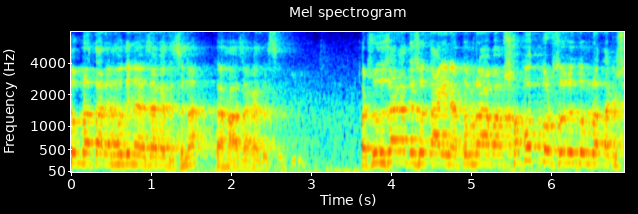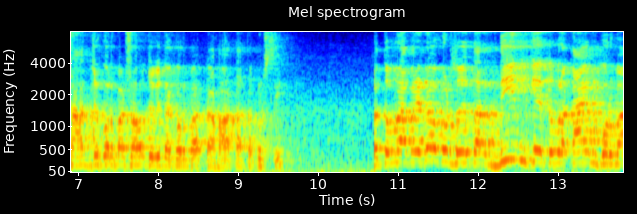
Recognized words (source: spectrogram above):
তোমরা তারে মদিনায় জায়গা দিছো না? হ্যাঁ জায়গা দিছি। শুধু জায়গা দিছো তাই না, তোমরা আবার শপথ করছ যে তোমরা তাকে সাহায্য করবা, সহযোগিতা করবা। হ্যাঁ তা তো করছি। তোমরা আবার এটাও করছ যে তার দিনকে তোমরা কায়েম করবা।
